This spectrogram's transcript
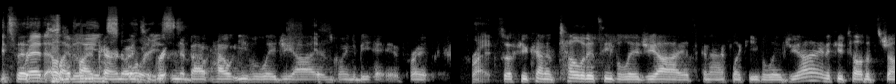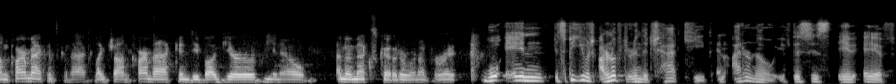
it's that read a sci-fi million paranoids have written about how evil AGI is going to behave, right? Right. So if you kind of tell it it's evil AGI, it's going to act like evil AGI, and if you tell it it's John Carmack, it's going to act like John Carmack and debug your, you know, MMX code or whatever, right? Well, and speaking of which, I don't know if you're in the chat, Keith, and I don't know if this is if, if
